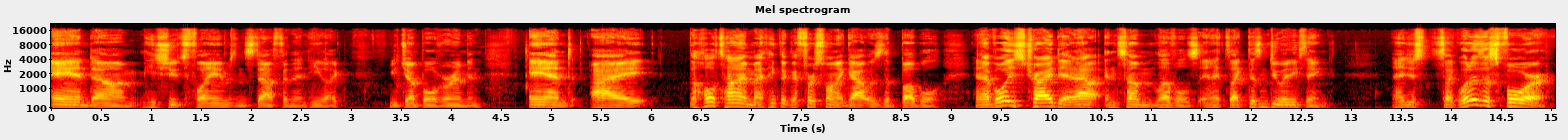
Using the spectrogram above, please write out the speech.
and um, he shoots flames and stuff, and then he like you jump over him and and I the whole time I think like the first one I got was the bubble and I've always tried it out in some levels and it's like doesn't do anything and I just it's like what is this for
